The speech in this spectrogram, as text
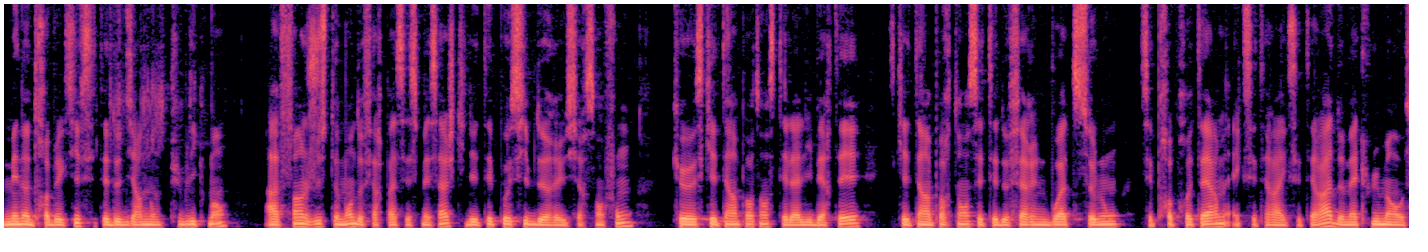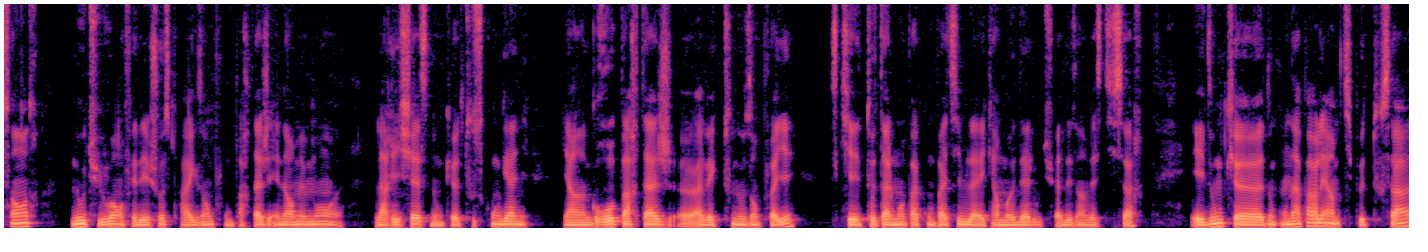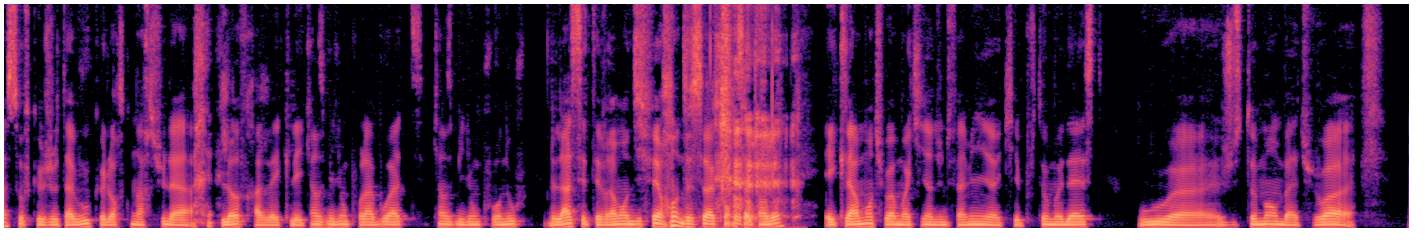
Mais notre objectif, c'était de dire non publiquement afin justement de faire passer ce message qu'il était possible de réussir sans fonds, que ce qui était important, c'était la liberté, ce qui était important, c'était de faire une boîte selon ses propres termes, etc., etc., de mettre l'humain au centre, nous, tu vois, on fait des choses, par exemple, on partage énormément euh, la richesse, donc euh, tout ce qu'on gagne, il y a un gros partage euh, avec tous nos employés, ce qui est totalement pas compatible avec un modèle où tu as des investisseurs. Et donc, donc on a parlé un petit peu de tout ça, sauf que je t'avoue que lorsqu'on a reçu l'offre avec les 15 millions pour la boîte, 15 millions pour nous, là, c'était vraiment différent de ce à quoi on s'attendait. Et clairement, tu vois, moi qui viens d'une famille qui est plutôt modeste, où justement, bah, tu vois,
